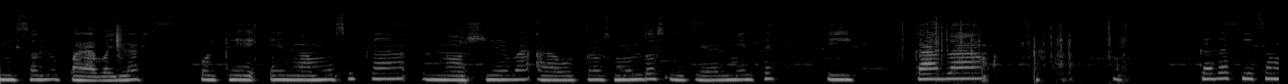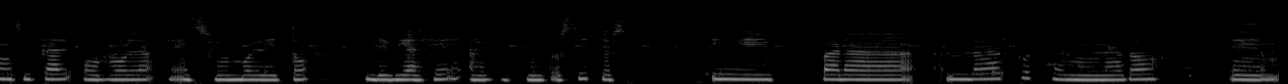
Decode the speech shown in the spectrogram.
ni solo para bailar, porque en la música nos lleva a otros mundos literalmente y cada cada pieza musical o rola es un boleto de viaje a distintos sitios. Y para dar por terminado em,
